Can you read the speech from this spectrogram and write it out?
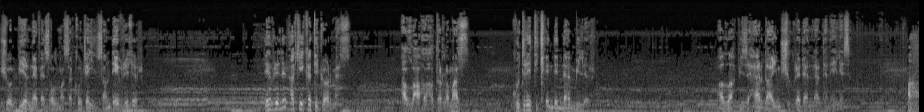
Şu bir nefes olmasa koca insan devrilir. Devrilir hakikati görmez. Allah'ı hatırlamaz. Kudreti kendinden bilir. Allah bizi her daim şükredenlerden eylesin. 啊。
